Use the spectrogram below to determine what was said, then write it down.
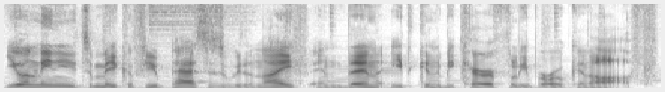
You only need to make a few passes with a knife and then it can be carefully broken off.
